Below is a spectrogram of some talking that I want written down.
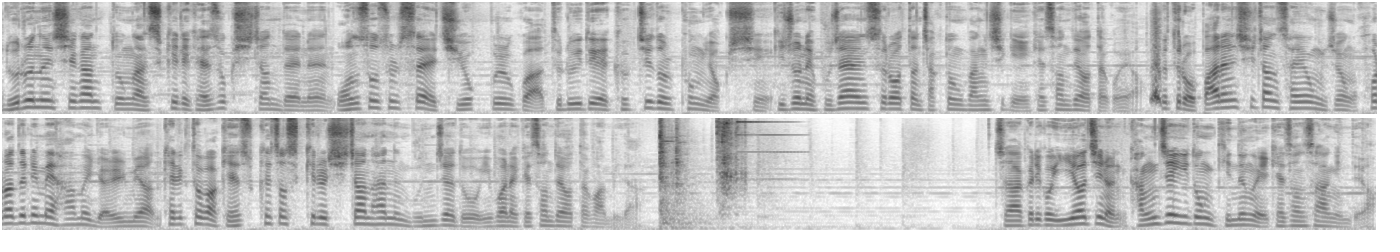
누르는 시간 동안 스킬이 계속 시전되는 원소술사의 지옥불과 드루이드의 극지돌풍 역시 기존의 부자연스러웠던 작동 방식이 개선되었다고 해요. 끝으로 빠른 시전 사용 중 호라드림의 함을 열면 캐릭터가 계속해서 스킬을 시전하는 문제도 이번에 개선되었다고 합니다. 자 그리고 이어지는 강제 이동 기능의 개선 사항인데요.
